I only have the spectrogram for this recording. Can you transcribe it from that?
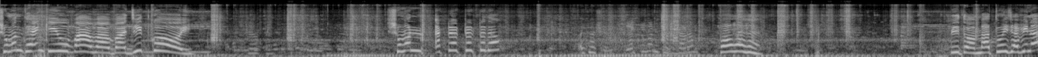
সুমন থ্যাংক ইউ বাহ বাহ বাহ, জিত কই? সুমন, একটা একটা একটা দাও একটুখানি ছোট দাঁড়াও হ্যাঁ হ্যাঁ হ্যাঁ প্রীতম না তুই যাবি না?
